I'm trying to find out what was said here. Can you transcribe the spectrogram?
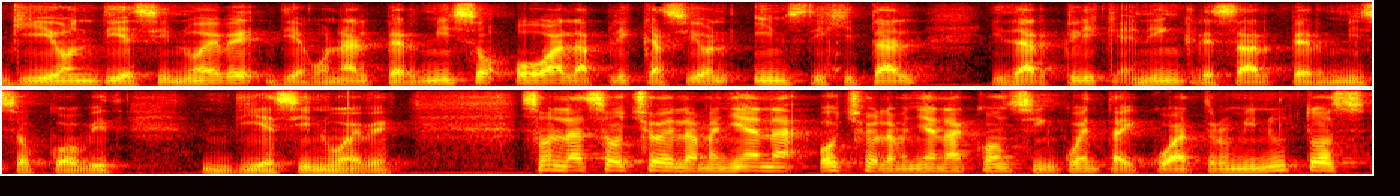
guion 19 diagonal permiso o a la aplicación IMSS Digital y dar clic en ingresar permiso COVID-19. Son las 8 de la mañana, 8 de la mañana con 54 minutos.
